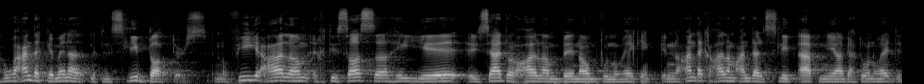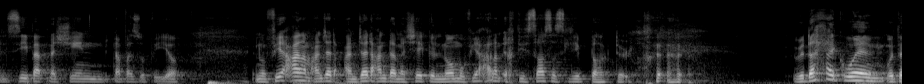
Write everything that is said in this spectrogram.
هو عندك كمان مثل sleep doctors إنه في عالم اختصاصها هي يساعدوا العالم بنومتهم وهيك. إنه عندك عالم عندها ال sleep apnea بيعطوهم هيدي ال sleep ap machine بيتنفسوا فيها. إنه في عالم عن جد عن جد عندها مشاكل نوم وفي عالم اختصاصها sleep doctor بضحك وين؟ وت...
